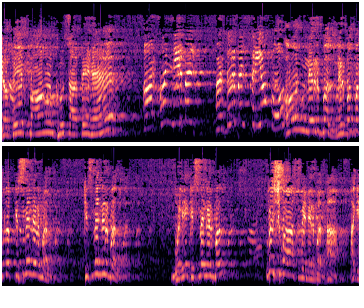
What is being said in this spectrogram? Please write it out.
दबे पाँव। घुस आते हैं। और उन निर्बल और दुर्बल स्त्रियों को और निर्बल। निर्बल मतलब किसमें निर्बल? किसमें निर्बल? बोलिए किसमें निर्बल? विश्वास में निर्बल। हाँ आगे।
